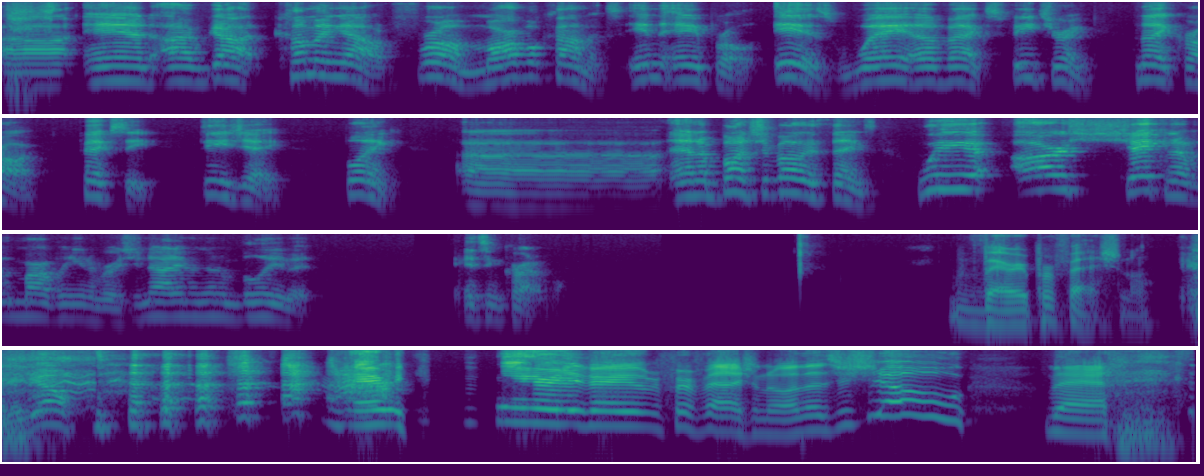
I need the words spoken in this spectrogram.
Uh, and I've got coming out from Marvel Comics in April is Way of X featuring Nightcrawler, Pixie, DJ, Blink, uh, and a bunch of other things. We are shaking up the Marvel Universe. You're not even going to believe it. It's incredible. Very professional. There you go. Very, very, very professional. And this a show, man.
